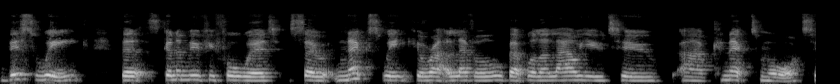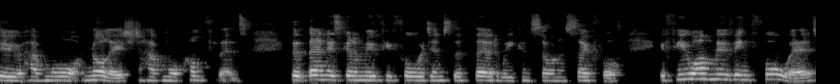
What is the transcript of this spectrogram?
this week that's going to move you forward. So next week you're at a level that will allow you to uh, connect more, to have more knowledge, to have more confidence. That then is going to move you forward into the third week and so on and so forth. If you are moving forward,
